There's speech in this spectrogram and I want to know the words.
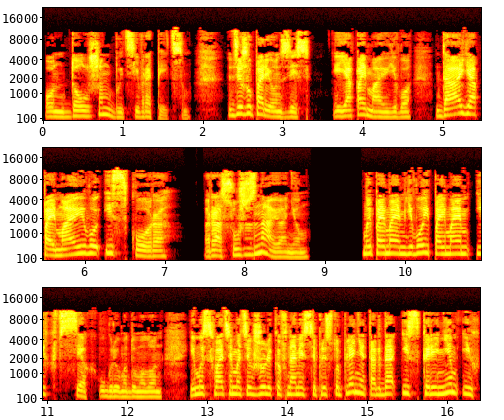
Он должен быть европейцем. Держу пари, он здесь, и я поймаю его. Да, я поймаю его и скоро, раз уж знаю о нем. Мы поймаем его и поймаем их всех, — угрюмо думал он, — и мы схватим этих жуликов на месте преступления, тогда искореним их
